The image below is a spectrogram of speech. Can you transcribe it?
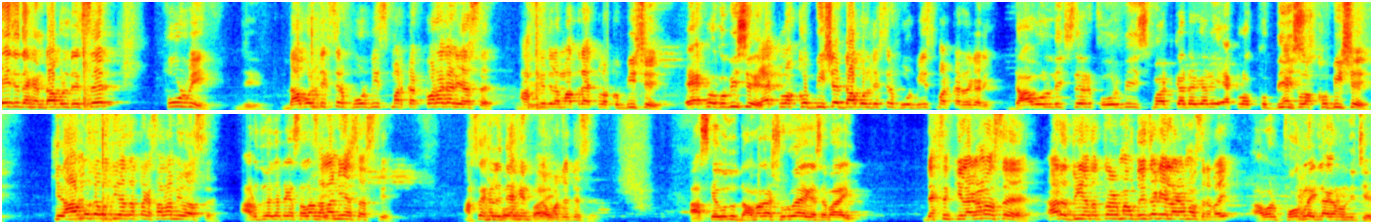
এই যে দেখেন ডাবল ডিস্কের ফোর বি জি। ডাবল ডিস্কের ফোর বি স্মার্ট কার্ড করা গাড়ি আছে। আজকে দিলাম মাত্র এক লক্ষ বিশে। এক লক্ষ বিশে? এক লক্ষ বিশের ডাবল ডিস্কের ফোর বি স্মার্ট কার্ডের গাড়ি। ডাবল ডিক্সের ফোর বি স্মার্ট কার্ডের গাড়ি এক লক্ষ বিশ। লক্ষ বিশে। মধ্যে আবার দুই হাজার টাকা সালামিও আছে। আরও দুই হাজার টাকা সালাম? সালামি আছে আজকে। আজকে খালি দেখেন কি অফার যেতেছে আজকে কিন্তু ধামাকা শুরু হয়ে গেছে ভাই। দেখছেন কি লাগানো আছে? আরে দুই হাজার টাকার মাল দুই জায়গায় লাগানো আছে রে ভাই। আবার ফগ লাইট লাগানো নিচে।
